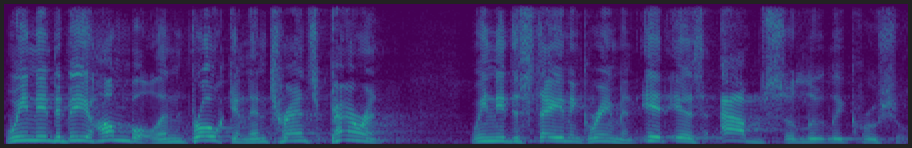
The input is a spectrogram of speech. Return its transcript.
We need to be humble and broken and transparent. We need to stay in agreement. It is absolutely crucial.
